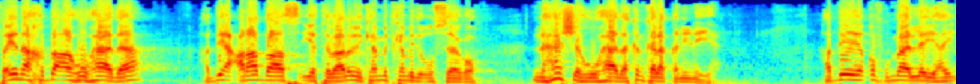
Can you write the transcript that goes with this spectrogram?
fa in akhda'ahu haada haddii acraaddaas iyo tabaalooyinka mid ka mida uu seego nahashahu haada kan kala qaninaya haddii qofku maal leeyahay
